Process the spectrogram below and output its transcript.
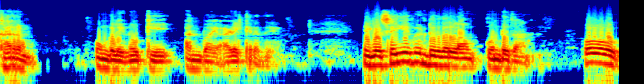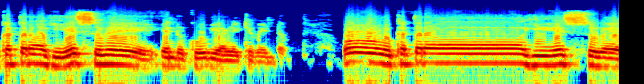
கரம் உங்களை நோக்கி அன்பாய் அழைக்கிறது. நீங்கள் செய்ய வேண்டியதெல்லாம் ஒன்றுதான். ஓ கத்தராகி இயேசுவே என்று கூவி அழைக்க வேண்டும். ஓ கத்தராகி இயேசுவே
